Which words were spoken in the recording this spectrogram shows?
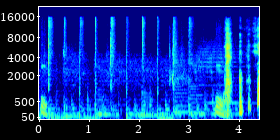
Oh. Oh. oh.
